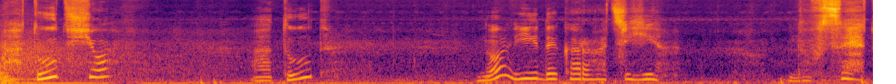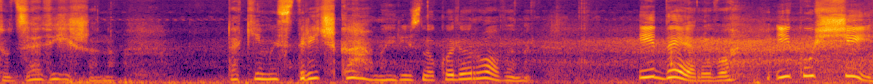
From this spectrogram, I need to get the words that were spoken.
А тут що? А тут нові декорації. Ну, все тут завішано такими стрічками різнокольоровими. І дерево, і кущі,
